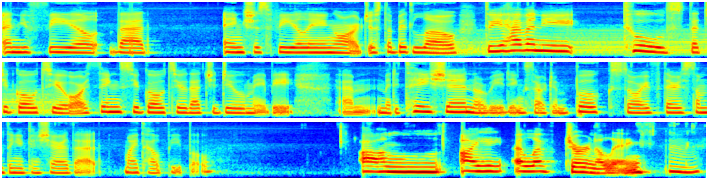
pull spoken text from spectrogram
and you feel that anxious feeling or just a bit low, do you have any tools that you go to or things you go to that you do maybe um, meditation or reading certain books, or if there's something you can share that might help people? Um, I I love journaling. Mm.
